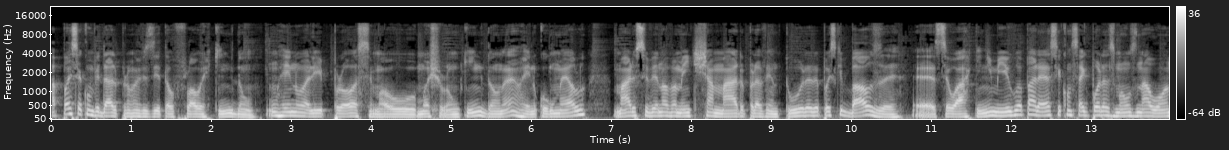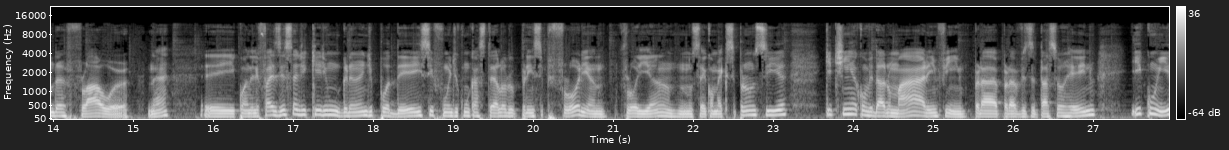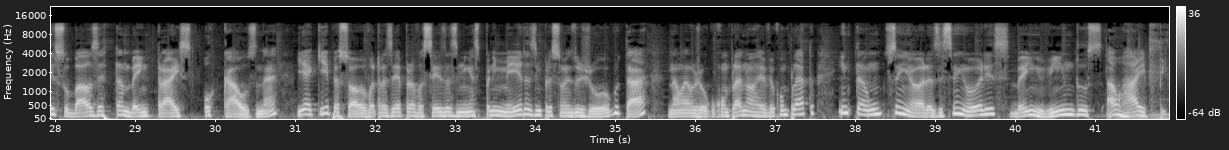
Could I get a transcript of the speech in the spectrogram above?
Após ser convidado para uma visita ao Flower Kingdom, um reino ali próximo ao Mushroom Kingdom, né, o reino cogumelo, Mario se vê novamente chamado para a aventura depois que Bowser, é, seu arqui-inimigo, aparece e consegue pôr as mãos na Wonder Flower, né? E quando ele faz isso, adquire um grande poder e se funde com o castelo do príncipe Florian, Florian, não sei como é que se pronuncia, que tinha convidado o Mario, enfim, para visitar seu reino. E com isso, Bowser também traz o caos, né? E aqui, pessoal, eu vou trazer para vocês as minhas primeiras impressões do jogo, tá? Não é um jogo completo, não é um review completo. Então, senhoras e senhores, bem-vindos ao Hype.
